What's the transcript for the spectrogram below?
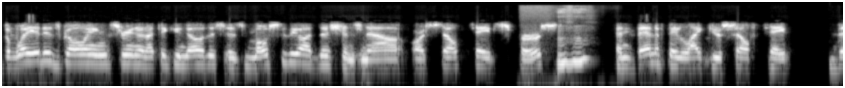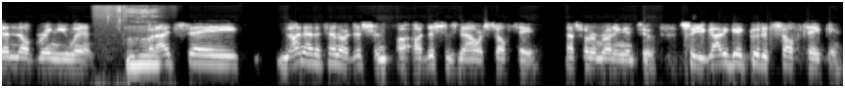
the way it is going, Serena, and I think you know this, is most of the auditions now are self tapes 1st mm-hmm. and then if they like your self tape, then they'll bring you in. Mm-hmm. But I'd say nine out of ten audition uh, auditions now are self tape. That's what I'm running into. So you got to get good at self taping.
